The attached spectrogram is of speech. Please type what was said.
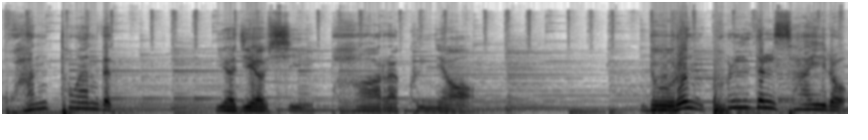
관통한 듯 여지없이 파랗군요. 누른 풀들 사이로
